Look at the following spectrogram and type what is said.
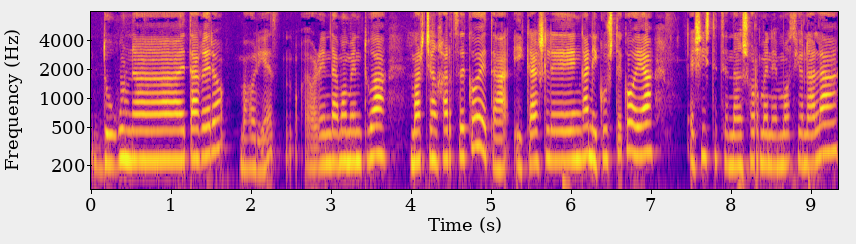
duguna eta gero, ba hori ez, horrein da momentua martxan jartzeko eta ikasleengan ikusteko ea existitzen dan sormen emozionala,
